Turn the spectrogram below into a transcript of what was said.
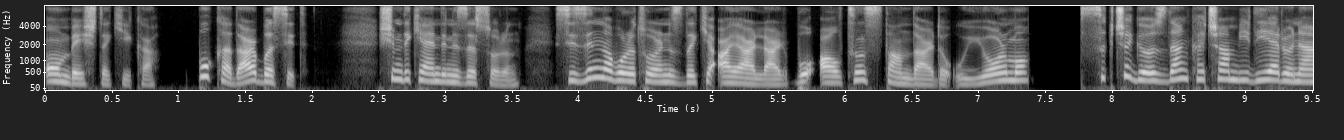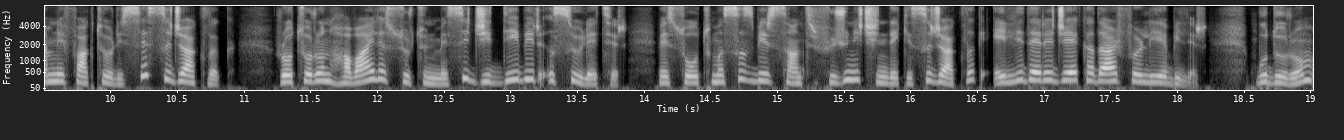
15 dakika. Bu kadar basit. Şimdi kendinize sorun. Sizin laboratuvarınızdaki ayarlar bu altın standarda uyuyor mu? Sıkça gözden kaçan bir diğer önemli faktör ise sıcaklık. Rotorun havayla sürtünmesi ciddi bir ısı üretir ve soğutmasız bir santrifüjün içindeki sıcaklık 50 dereceye kadar fırlayabilir. Bu durum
